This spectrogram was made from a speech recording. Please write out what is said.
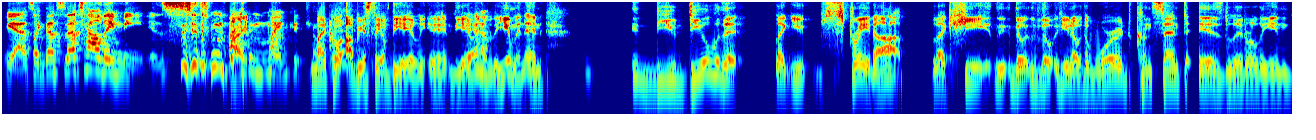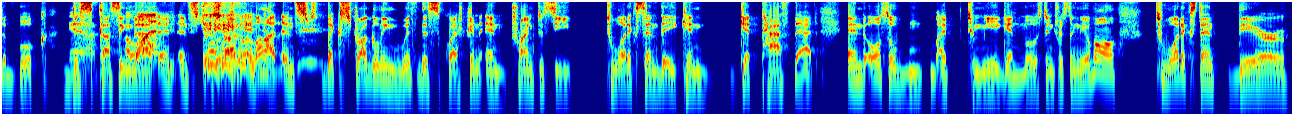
Yeah, it's like that's that's how they meet is mind, right. mind control. Michael, obviously of the alien, eh, the alien yeah. of the human, and you deal with it like you straight up. Like she, the, the you know the word consent is literally in the book yeah. discussing that lot. and and struggle a lot and like struggling with this question and trying to see to what extent they can get past that and also to me again most interestingly of all to what extent they're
